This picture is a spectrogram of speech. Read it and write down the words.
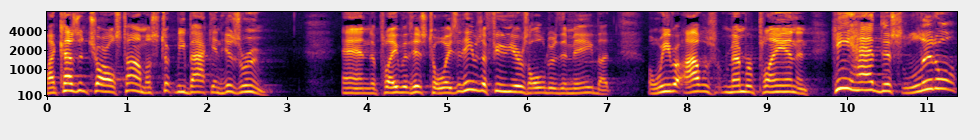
my cousin Charles Thomas took me back in his room and to play with his toys. And he was a few years older than me, but we were, I was remember playing, and he had this little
